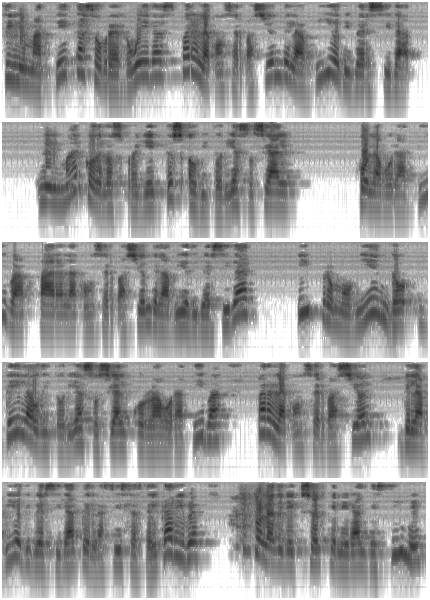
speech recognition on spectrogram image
Cinemateca sobre Ruedas para la Conservación de la Biodiversidad, en el marco de los proyectos Auditoría Social Colaborativa para la Conservación de la Biodiversidad y promoviendo de la Auditoría Social Colaborativa para la Conservación de la Biodiversidad de las Islas del Caribe, junto a la Dirección General de Cine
